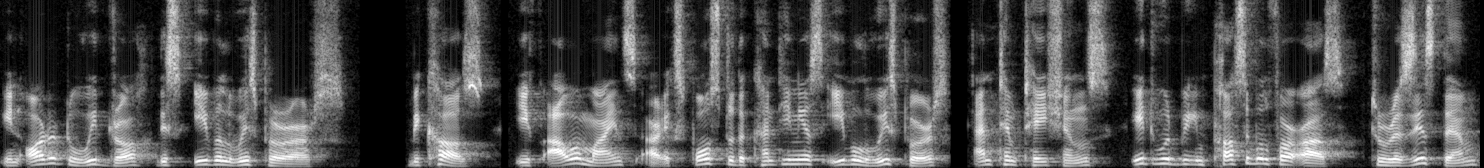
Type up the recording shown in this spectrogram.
in order to withdraw these evil whisperers. Because if our minds are exposed to the continuous evil whispers and temptations, it would be impossible for us to resist them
